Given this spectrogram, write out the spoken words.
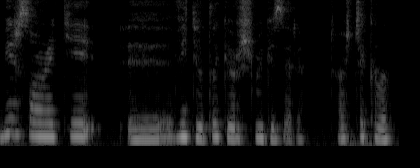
Bir sonraki e, videoda görüşmek üzere. Hoşçakalın.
